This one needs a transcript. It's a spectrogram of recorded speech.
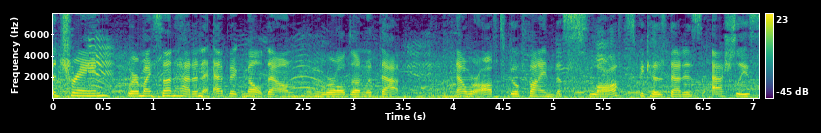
the train where my son had an epic meltdown when we were all done with that. Now we're off to go find the sloths because that is Ashley's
